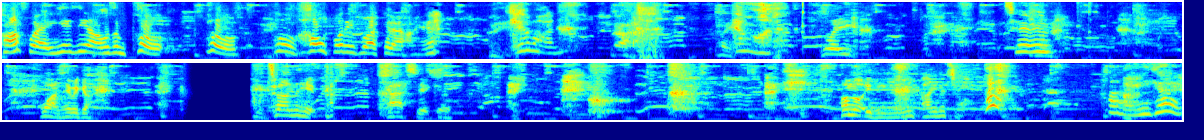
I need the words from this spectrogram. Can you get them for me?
Halfway. Use the arms and pull, pull, pull. Whole body's working out here. Come on. Ah. Come on. Three, Two. One. Here we go. Come on, turn the hip. That's it. Good. I'm not even in any pain at all. Oh, there you go.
